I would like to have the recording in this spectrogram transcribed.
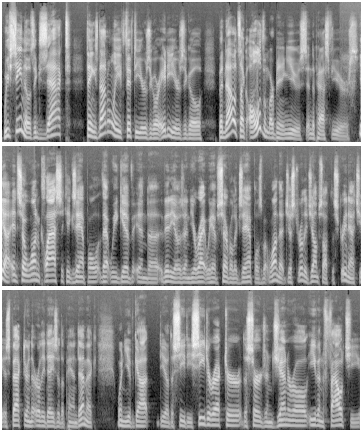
We've seen those exact things, not only 50 years ago or 80 years ago, but now it's like all of them are being used in the past few years. Yeah. And so, one classic example that we give in the videos, and you're right, we have several examples, but one that just really jumps off the screen at you is back during the early days of the pandemic when you've got, you know, the CDC director, the Surgeon General, even Fauci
